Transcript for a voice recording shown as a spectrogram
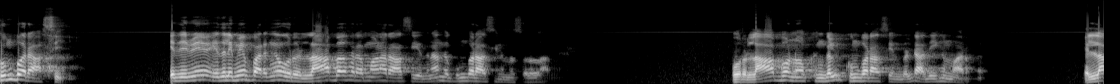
கும்பராசி. எதுவுமே எதுலையுமே பாருங்க ஒரு லாபகரமான ராசி எதுனா அந்த கும்பராசி நம்ம சொல்லலாங்க. ஒரு லாப நோக்கங்கள் கும்பராசி என்பது அதிகமாக இருக்கும். எல்லா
